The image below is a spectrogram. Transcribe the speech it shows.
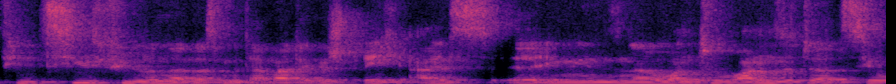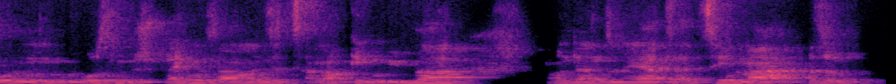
viel zielführender das Mitarbeitergespräch als äh, irgendwie in so einer One-to-One-Situation im großen Besprechungsraum, man sitzt auch noch gegenüber und dann so, ja, erzähl mal, also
